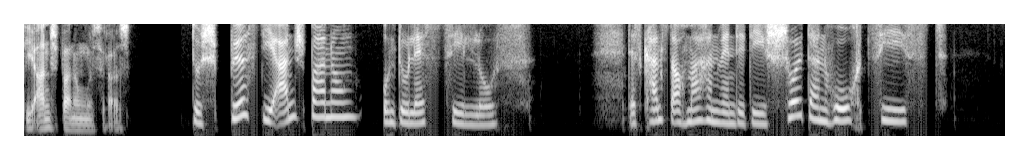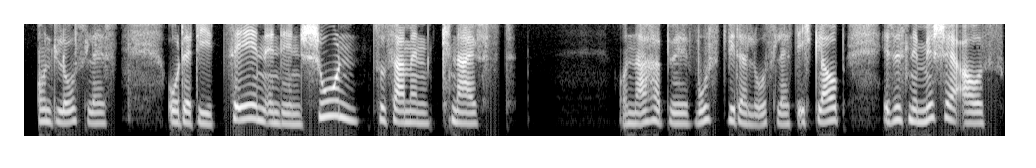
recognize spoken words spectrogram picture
Die Anspannung muss raus. Du spürst die Anspannung und du lässt sie los. Das kannst du auch machen, wenn du die Schultern hochziehst und loslässt oder die Zehen in den Schuhen zusammenkneifst und nachher bewusst wieder loslässt. Ich glaube, es ist eine Mische aus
